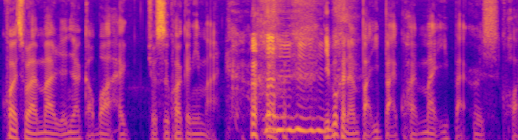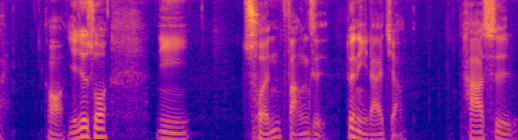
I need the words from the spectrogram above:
块出来卖，人家搞不好还九十块给你买，你不可能把一百块卖一百二十块。哦，也就是说，你存房子对你来讲，它是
